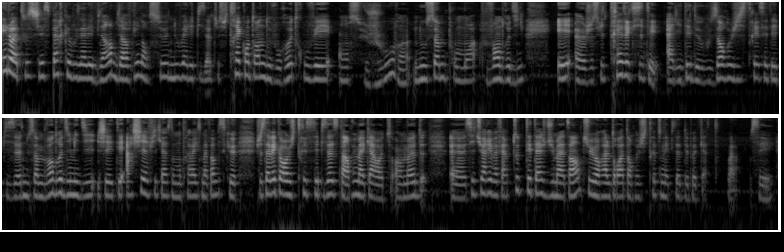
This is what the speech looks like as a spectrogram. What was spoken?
Hello à tous, j'espère que vous allez bien. Bienvenue dans ce nouvel épisode. Je suis très contente de vous retrouver en ce jour. Nous sommes pour moi vendredi et euh, je suis très excitée à l'idée de vous enregistrer cet épisode. Nous sommes vendredi midi. J'ai été archi efficace dans mon travail ce matin parce que je savais qu'enregistrer cet épisode c'était un peu ma carotte. En mode, euh, si tu arrives à faire toutes tes tâches du matin, tu auras le droit d'enregistrer ton épisode de podcast. Voilà, c'est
